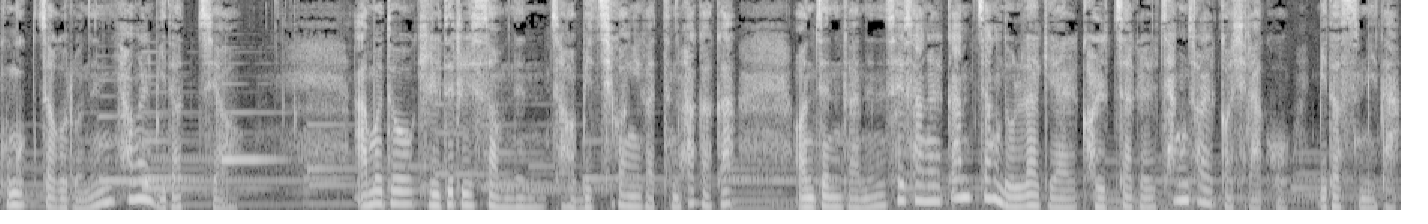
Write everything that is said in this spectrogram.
궁극적으로는 형을 믿었지요. 아무도 길들일 수 없는 저 미치광이 같은 화가가 언젠가는 세상을 깜짝 놀라게 할 걸작을 창조할 것이라고 믿었습니다.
